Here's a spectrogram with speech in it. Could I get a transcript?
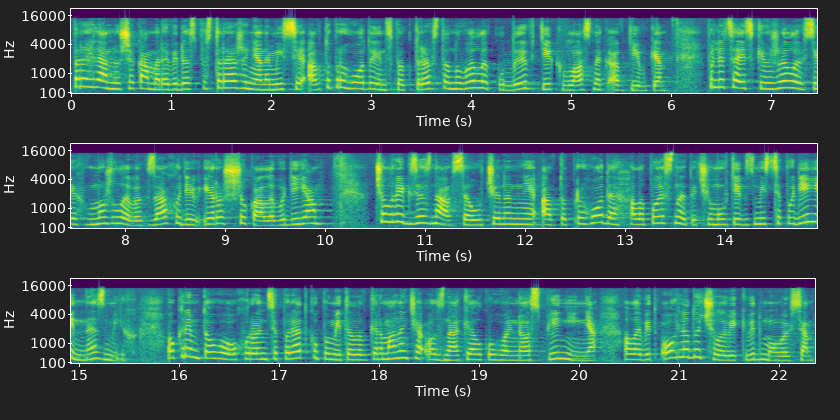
Переглянувши камери відеоспостереження на місці автопригоди, інспектори встановили, куди втік власник автівки. Поліцейські вжили всіх можливих заходів і розшукали водія. Чоловік зізнався у вчиненні автопригоди, але пояснити, чому втік з місця події, не зміг. Окрім того, охоронці порядку помітили в керманича ознаки алкогольного сп'яніння, але від огляду чоловік відмовився.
